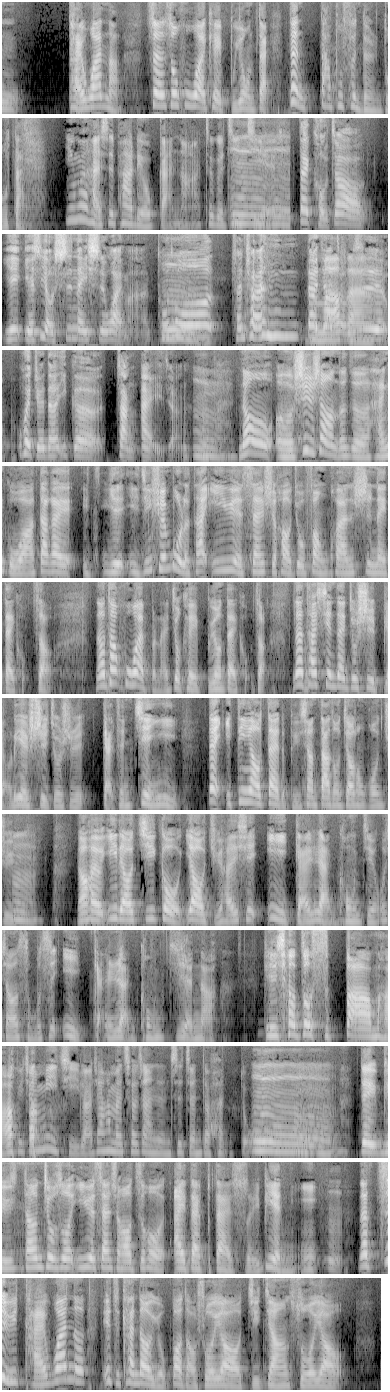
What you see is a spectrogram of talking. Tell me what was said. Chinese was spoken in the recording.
台湾呐，虽然说户外可以不用戴，但大部分的人都戴，因为还是怕流感啊。这个季节，嗯，戴口罩。也也是有室内室外嘛，拖拖穿穿，嗯、大家总是会觉得一个障碍这样。嗯，然后呃，事实上那个韩国啊，大概已也已经宣布了，他一月三十号就放宽室内戴口罩，然后他户外本来就可以不用戴口罩，那他现在就是表列式，就是改成建议，但一定要戴的，比如像大众交通工具。嗯。然后还有医疗机构、药局，还有一些易感染空间。我想要什么是易感染空间呐、啊？比如像做 SPA 嘛，比较密集吧。像他们车站人是真的很多。嗯，嗯对，比如他们就说一月三十号之后，爱戴不戴随便你。嗯，那至于台湾呢，一直看到有报道说要即将说要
